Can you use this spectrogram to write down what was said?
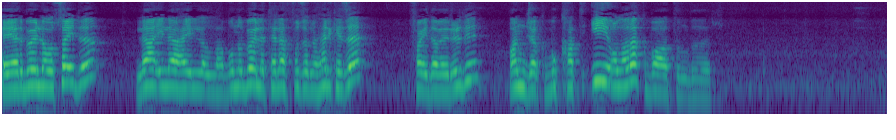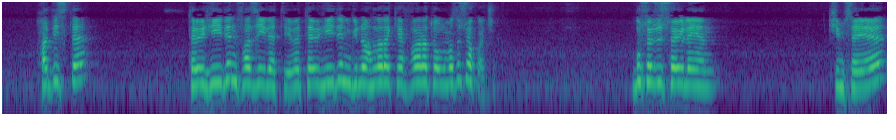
Eğer böyle olsaydı La ilahe illallah bunu böyle telaffuz eden herkese fayda verirdi. Ancak bu kat'i olarak batıldır. Hadiste tevhidin fazileti ve tevhidin günahlara kefaret olması çok açık. Bu sözü söyleyen kimseye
